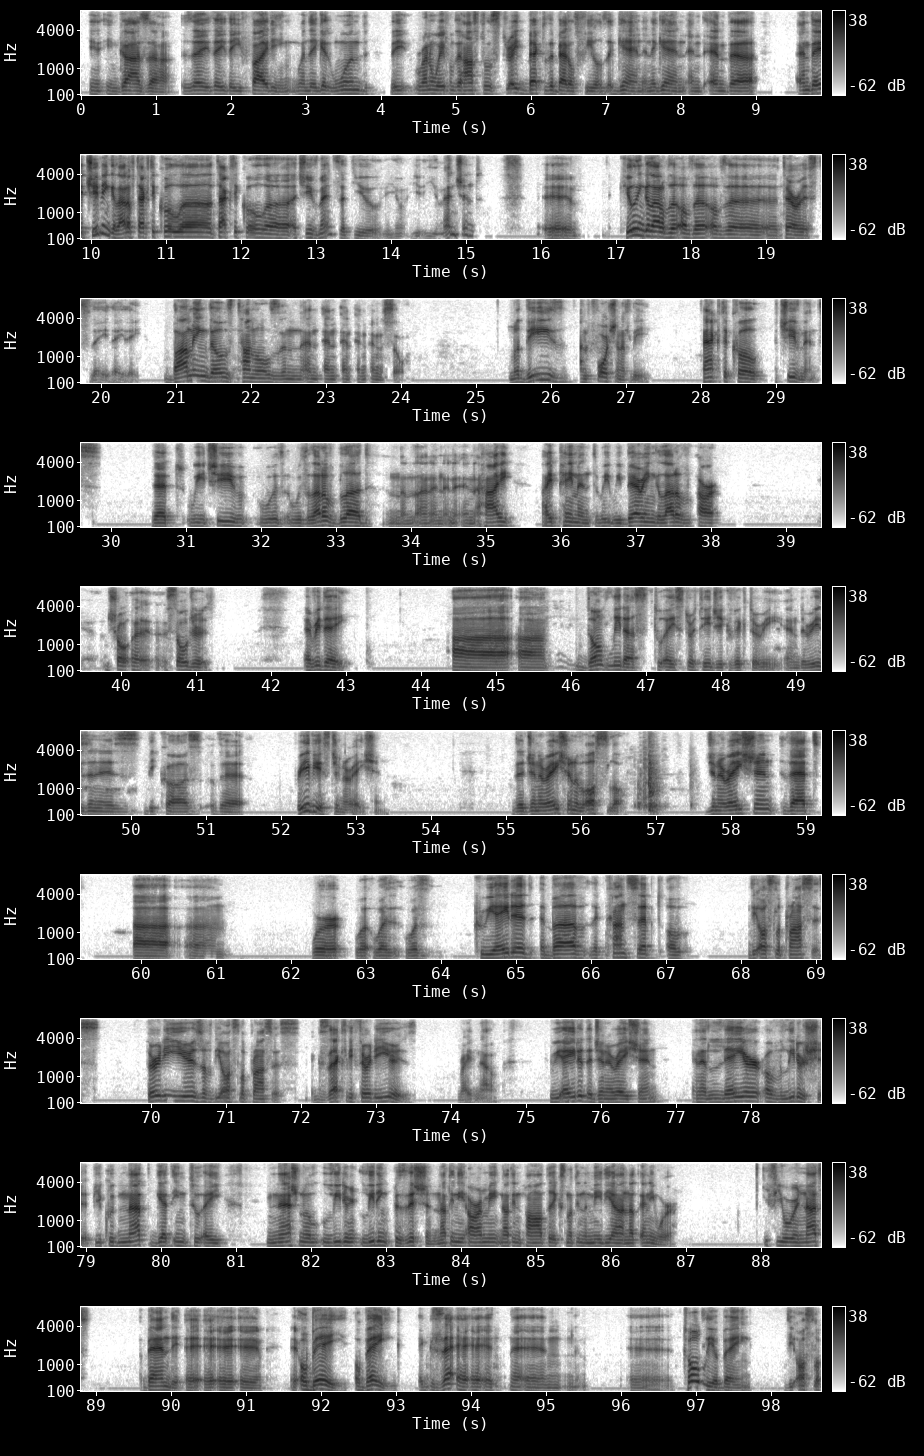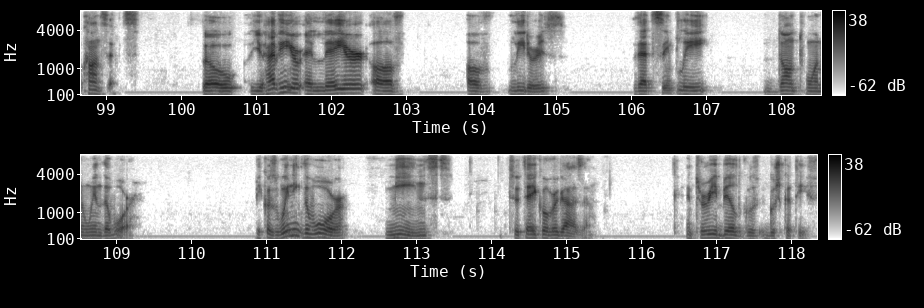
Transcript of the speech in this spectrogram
in, in Gaza. They they they fighting when they get wounded they run away from the hospital straight back to the battlefields again and again and and uh, and they're achieving a lot of tactical uh, tactical uh, achievements that you you you mentioned uh, killing a lot of the of the of the uh, terrorists they they they bombing those tunnels and and and and, and, and so on but these unfortunately tactical achievements that we achieve with with a lot of blood and, and, and, and high high payment. We we bearing a lot of our soldiers every day. Uh, uh, don't lead us to a strategic victory, and the reason is because the previous generation, the generation of Oslo, generation that uh, um, were was was created above the concept of the Oslo process. 30 years of the Oslo process, exactly 30 years right now, created a generation and a layer of leadership. You could not get into a national leader, leading position, not in the army, not in politics, not in the media, not anywhere. If you were not uh, uh, uh, obey, obeying, exa- um, totally obeying the Oslo concepts. So you have here a layer of of leaders that simply don't want to win the war. Because winning the war means to take over Gaza and to rebuild Gush Katif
